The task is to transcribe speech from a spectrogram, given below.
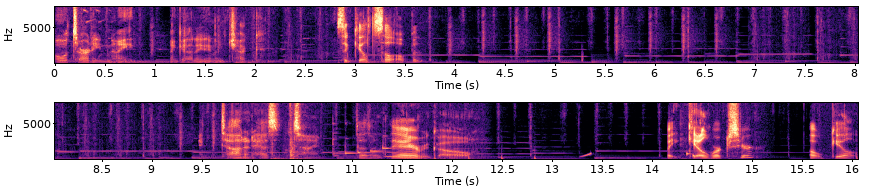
Oh, it's already night. I gotta even check. Is the guild still open? I doubt it has a time. Doesn't? There we go. Gil works here? Oh, Gil.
